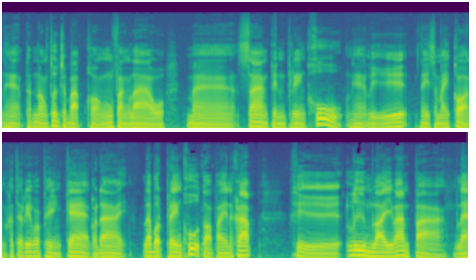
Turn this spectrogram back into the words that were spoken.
นะฮะทำนองต้นฉบับของฝั่งลาวมาสร้างเป็นเพลงคู่นะฮะหรือในสมัยก่อนเขาจะเรียกว่าเพลงแก้ก็ได้และบทเพลงคู่ต่อไปนะครับ คือลืมไลบ้านป่า และ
